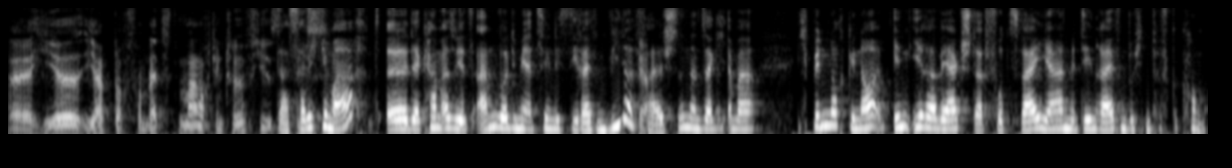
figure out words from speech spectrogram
äh, hier, ihr habt doch vom letzten Mal noch den TÜV, hier ist Das habe ich gemacht. Äh, der kam also jetzt an, wollte mir erzählen, dass die Reifen wieder ja. falsch sind. Dann sage ich aber, ich bin noch genau in ihrer Werkstatt vor zwei Jahren mit den Reifen durch den TÜV gekommen.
